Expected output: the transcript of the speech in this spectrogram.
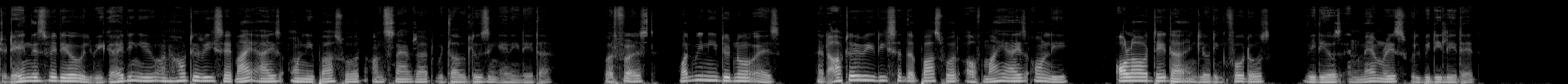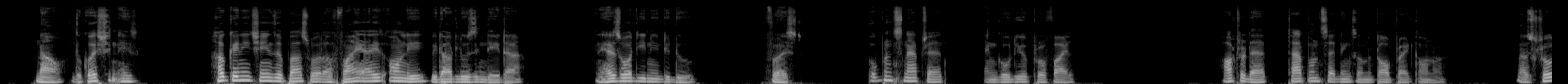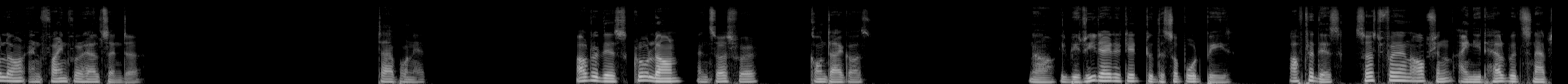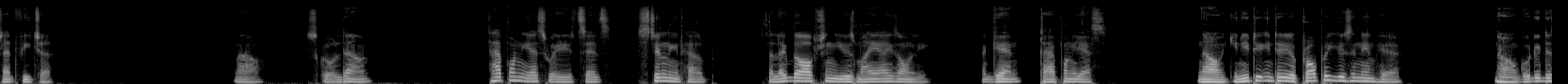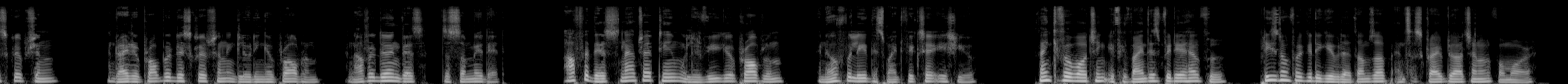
Today in this video, we'll be guiding you on how to reset My Eyes Only password on Snapchat without losing any data. But first, what we need to know is that after we reset the password of My Eyes Only, all our data including photos, videos and memories will be deleted. Now, the question is, how can you change the password of My Eyes Only without losing data? And here's what you need to do. First, open Snapchat and go to your profile. After that, tap on settings on the top right corner. Now scroll down and find for Help Center. Tap on it. After this, scroll down and search for Contact Us. Now, you'll be redirected to the support page. After this, search for an option I need help with Snapchat feature. Now, scroll down. Tap on yes where it says still need help. Select the option use my eyes only. Again, tap on yes. Now you need to enter your proper username here. Now go to description and write a proper description including your problem. And after doing this, just submit it. After this, Snapchat team will review your problem and hopefully this might fix your issue. Thank you for watching. If you find this video helpful, please don't forget to give it a thumbs up and subscribe to our channel for more.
